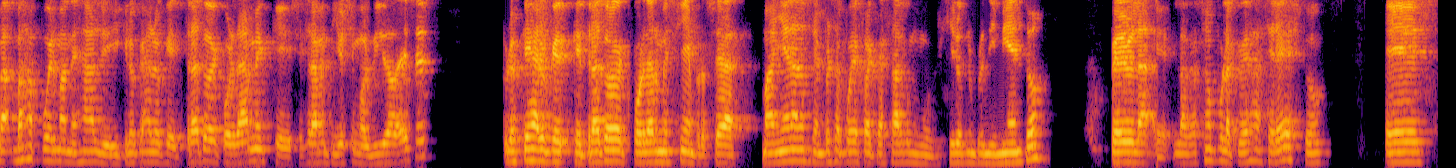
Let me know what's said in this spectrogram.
va, vas a poder manejarlo y creo que es algo que trato de acordarme, que sinceramente yo sí me olvido a veces, pero es que es algo que, que, trato de acordarme siempre. O sea, mañana nuestra empresa puede fracasar como cualquier otro emprendimiento, pero la, la, razón por la que debes hacer esto es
